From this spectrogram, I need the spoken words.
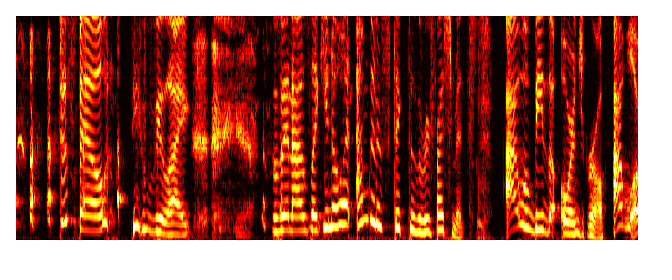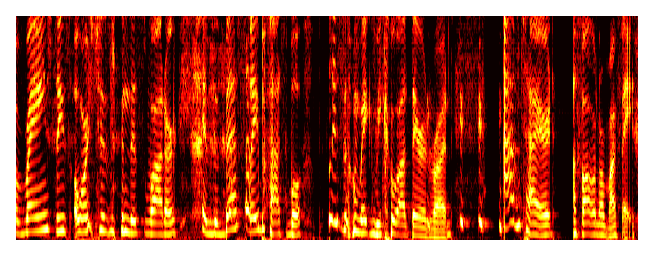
just fell. People be like, so then I was like, you know what? I'm going to stick to the refreshments. I will be the orange girl. I will arrange these oranges in this water in the best way possible. Please don't make me go out there and run. I'm tired of falling on my face.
